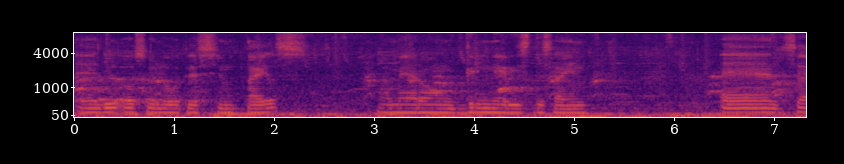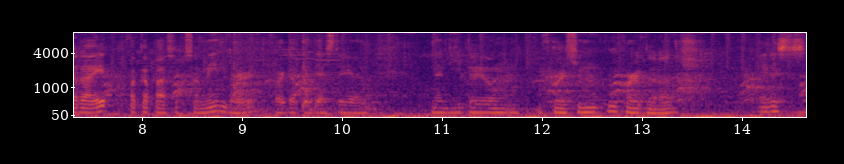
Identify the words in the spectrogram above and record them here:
And you'll also notice yung tiles na merong greeneries design And sa right, pagkapasok sa main door for the pedestrian, nandito yung, of course, yung two-car garage. It is,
